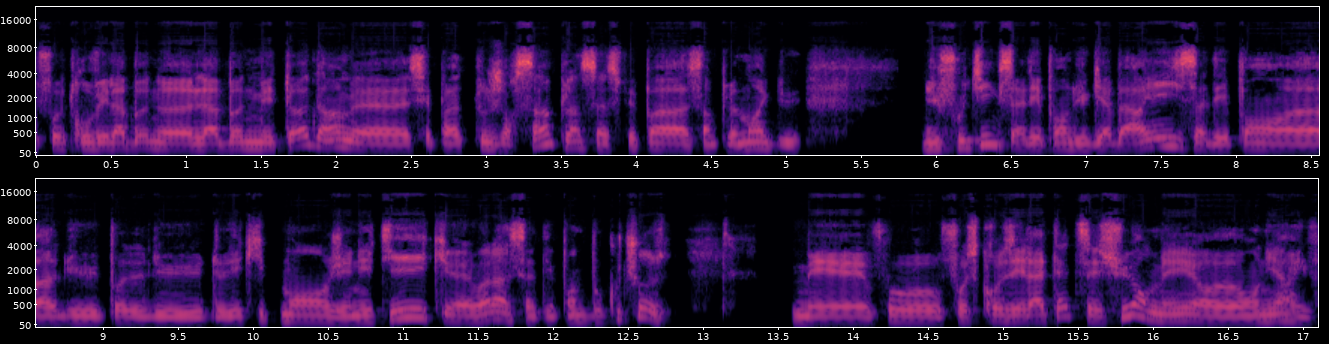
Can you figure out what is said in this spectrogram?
faut trouver la bonne la bonne méthode, hein, mais c'est pas toujours simple. Hein, ça se fait pas simplement avec du du footing. Ça dépend du gabarit, ça dépend euh, du, du de l'équipement génétique. Euh, voilà, ça dépend de beaucoup de choses. Mais faut faut se creuser la tête, c'est sûr, mais euh, on y arrive.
